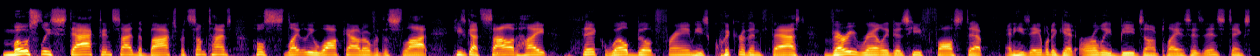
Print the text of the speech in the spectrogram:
mostly stacked inside the box, but sometimes he'll slightly walk out over the slot. He's got solid height, thick, well built frame. He's quicker than fast. Very rarely does he false step, and he's able to get early beads on plays. His instincts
